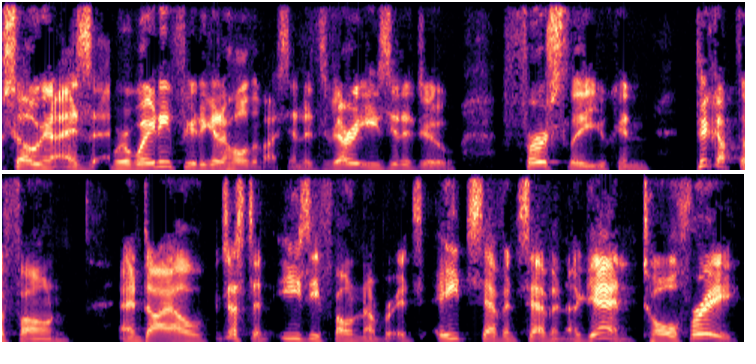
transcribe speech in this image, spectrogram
So, you know, as we're waiting for you to get a hold of us, and it's very easy to do. Firstly, you can pick up the phone and dial just an easy phone number. It's 877, again, toll free,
